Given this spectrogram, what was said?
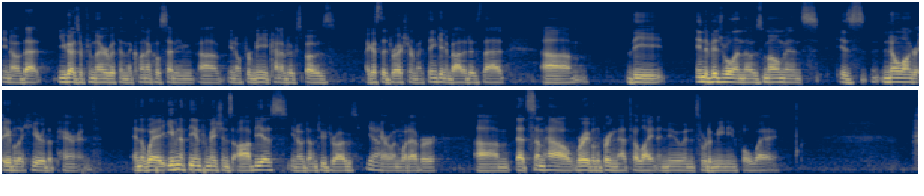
you know, that you guys are familiar with in the clinical setting. Uh, you know, for me, kind of to expose, I guess the direction of my thinking about it is that um, the individual in those moments is no longer able to hear the parent. And the way, even if the information's obvious, you know, don't do drugs, Yeah. heroin, whatever, um, that somehow we're able to bring that to light in a new and sort of meaningful way.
